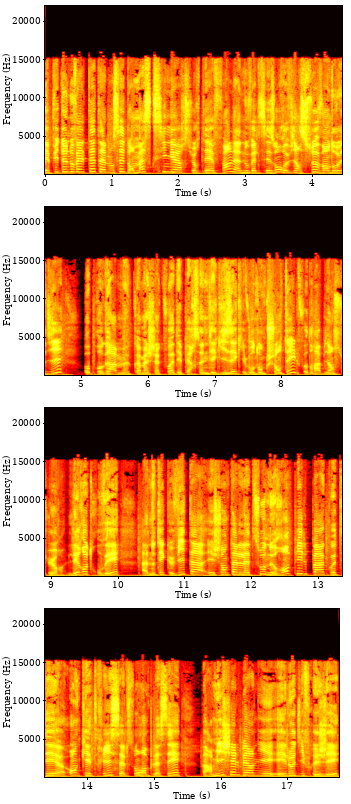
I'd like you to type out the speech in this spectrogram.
Et puis de nouvelles têtes annoncées dans Mask Singer sur TF1. La nouvelle saison revient ce vendredi. Au programme, comme à chaque fois, des personnes déguisées qui vont donc chanter. Il faudra bien sûr les retrouver. À noter que Vita et Chantal Latsou ne rempilent pas côté euh, enquêtrice. Elles sont remplacées par Michel Bernier et Elodie Frégé.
